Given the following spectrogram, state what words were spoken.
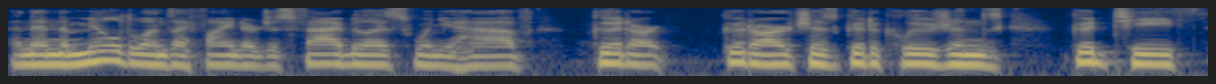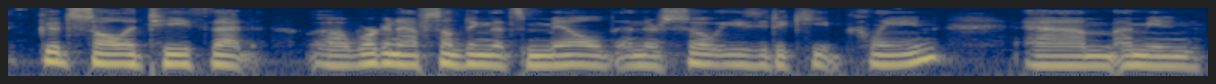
And then the milled ones I find are just fabulous when you have good ar- good arches, good occlusions, good teeth, good solid teeth that uh, we're going to have something that's milled and they're so easy to keep clean. Um, I mean,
